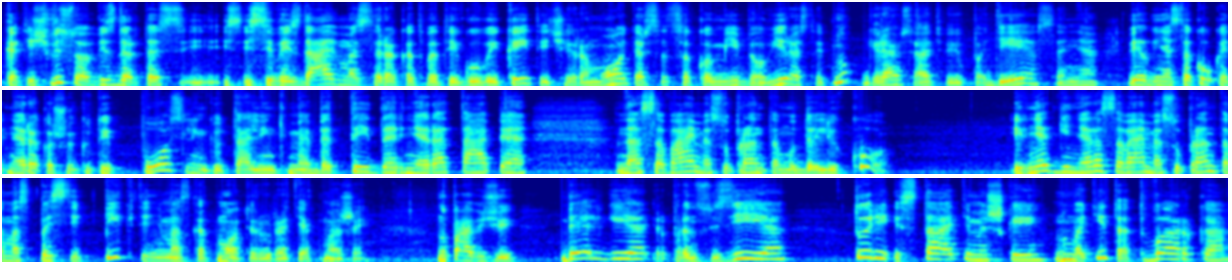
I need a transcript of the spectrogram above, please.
kad iš viso vis dar tas įsivaizdavimas yra kad vat jeigu vaikai tai čia yra moters atsakomybė o vyras taip nu geriausiu atveju padėjęs ane. Vėlgi nesakau kad nėra kažkokių tai poslinkių ta linkme bet tai dar nėra tapę na savaime suprantamu dalyku. Ir netgi nėra savaime suprantamas pasipiktinimas kad moterų yra tiek mažai. Nu pavyzdžiui belgija ir prancūzija turi įstatymiškai numatytą tvarką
